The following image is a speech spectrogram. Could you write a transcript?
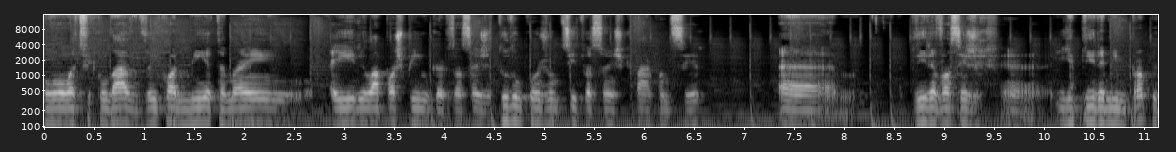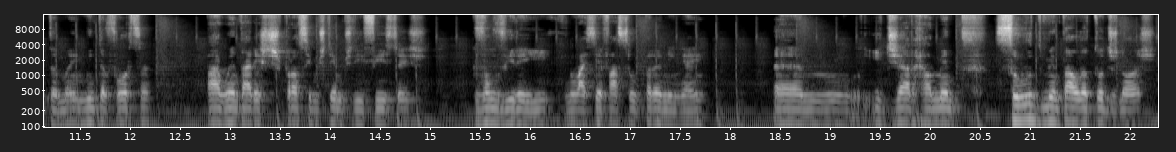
com a dificuldade da economia também a ir lá para os pinkers, ou seja, tudo um conjunto de situações que está a acontecer. Uh, pedir a vocês uh, e a pedir a mim próprio também muita força para aguentar estes próximos tempos difíceis que vão vir aí, não vai ser fácil para ninguém. Um, e desejar realmente saúde mental a todos nós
